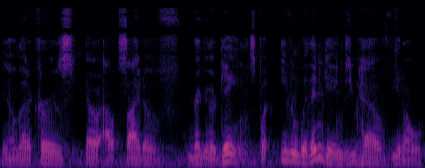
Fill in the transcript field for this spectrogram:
you know, that occurs you know, outside of regular games. But even within games, you have, you know,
